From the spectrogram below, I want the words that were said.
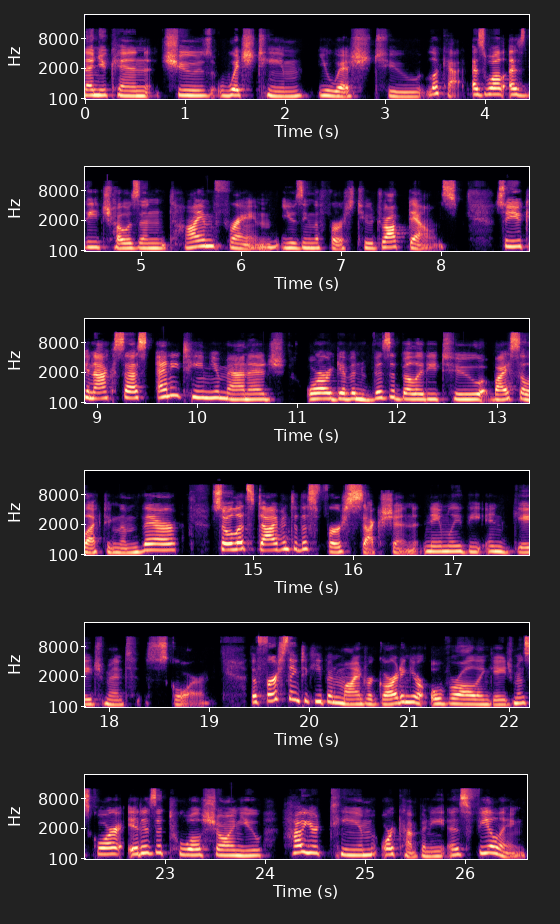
then you can choose which team you wish to look at, as well as the chosen time frame using the first two drop downs. So you can access any team you manage or are given visibility to by selecting them there. So let's dive into this first section, namely the engagement score. The first thing to keep in mind regarding your overall engagement score, it is a tool showing you how your team or company is feeling.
